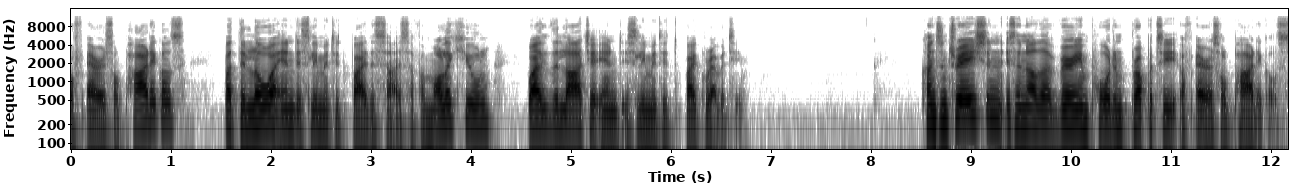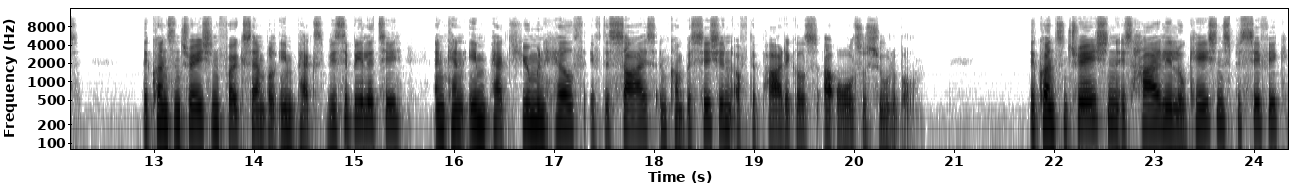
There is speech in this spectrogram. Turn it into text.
of aerosol particles, but the lower end is limited by the size of a molecule while the larger end is limited by gravity. Concentration is another very important property of aerosol particles. The concentration, for example, impacts visibility and can impact human health if the size and composition of the particles are also suitable. The concentration is highly location specific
